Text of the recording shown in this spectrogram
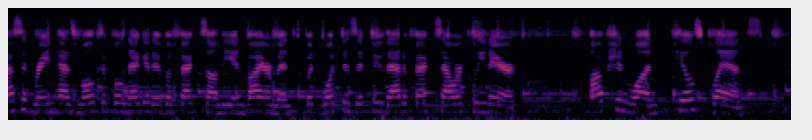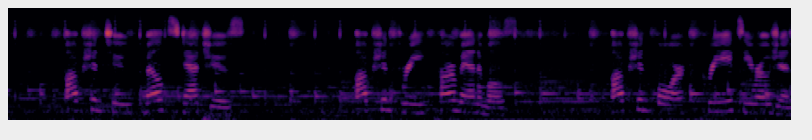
Acid rain has multiple negative effects on the environment, but what does it do that affects our clean air? Option 1 Kills plants. Option 2 Melts statues. Option 3 Harm animals. Option 4 Creates erosion.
